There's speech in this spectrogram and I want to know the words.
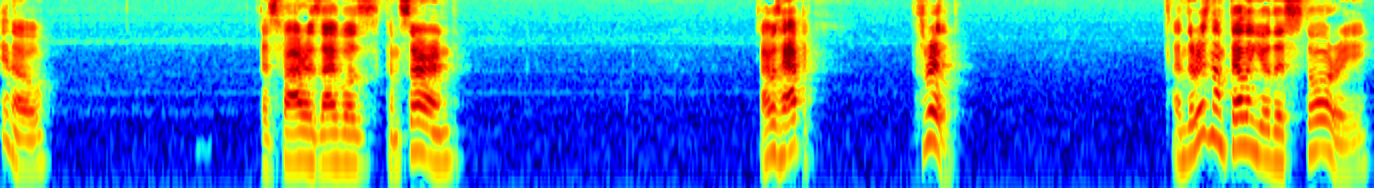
you know, as far as I was concerned, I was happy, thrilled. And the reason I'm telling you this story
